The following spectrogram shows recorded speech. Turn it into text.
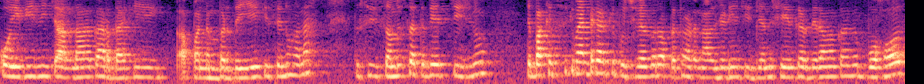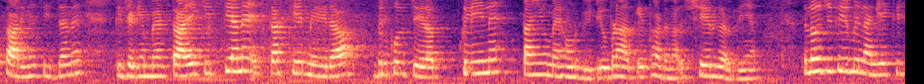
ਕੋਈ ਵੀ ਨਹੀਂ ਚਾਹੁੰਦਾ ਘਰ ਦਾ ਕਿ ਆਪਾਂ ਨੰਬਰ ਦਈਏ ਕਿਸੇ ਨੂੰ, ਹਨਾ? ਤੁਸੀਂ ਸਮਝ ਸਕਦੇ ਇਸ ਚੀਜ਼ ਨੂੰ। ਤੇ ਬਾਕੀ ਤੁਸੀਂ ਕਮੈਂਟ ਕਰਕੇ ਪੁੱਛ ਲਿਆ ਕਰੋ, ਆਪਾਂ ਤੁਹਾਡੇ ਨਾਲ ਜਿਹੜੀਆਂ ਚੀਜ਼ਾਂ ਨੇ ਸ਼ੇਅਰ ਕਰਦੇ ਰਹਾਂਗੇ ਬਹੁਤ ਸਾਰੀਆਂ ਚੀਜ਼ਾਂ ਨੇ ਕਿ ਜਿਹੜੀਆਂ ਮੈਂ ਟਰਾਈ ਕੀਤੀਆਂ ਨੇ, ਇਸ ਕਰਕੇ ਮੇਰਾ ਬਿਲਕੁਲ ਚਿਹਰਾ ਕਲੀਨ ਹੈ, ਤਾਂ ਹੀ ਮੈਂ ਹੁਣ ਵੀਡੀਓ ਬਣਾ ਕੇ ਤੁਹਾਡੇ ਨਾਲ ਸ਼ੇਅਰ ਕਰਦੀ ਹਾਂ। ਚਲੋ ਜੀ, ਫਿਰ ਮਿਲਾਂਗੇ ਇੱਕ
